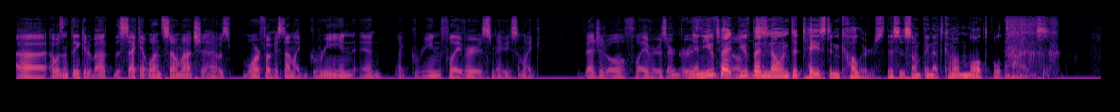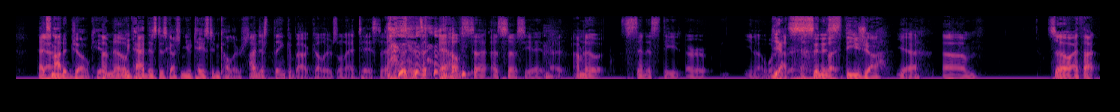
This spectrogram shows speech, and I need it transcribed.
uh, I wasn't thinking about the second one so much, and I was more focused on like green and like green flavors, maybe some like vegetal flavors or earthy and you've tones. been you've been known to taste in colors. This is something that's come up multiple times. That's Yeah. not a joke. I'm no- We've had this discussion. You taste in colors. I just think about colors when I taste it. It's, it helps to associate. Uh, I'm no synesthete or you know whatever. yes, But- synesthesia. Yeah. Um, so I thought,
